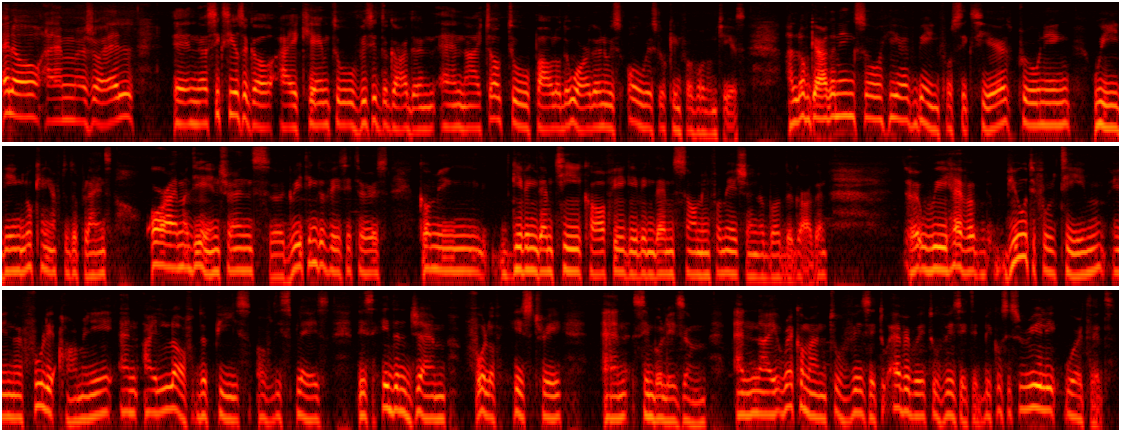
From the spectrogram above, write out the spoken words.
Hello, I'm Joelle. And uh, six years ago, I came to visit the garden and I talked to Paolo, the warden, who is always looking for volunteers. I love gardening, so here I've been for six years, pruning, weeding, looking after the plants. Or I'm at the entrance, uh, greeting the visitors, coming, giving them tea, coffee, giving them some information about the garden. Uh, we have a beautiful team in a fully harmony and I love the peace of this place, this hidden gem full of history and symbolism. And I recommend to visit, to everybody to visit it because it's really worth it.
